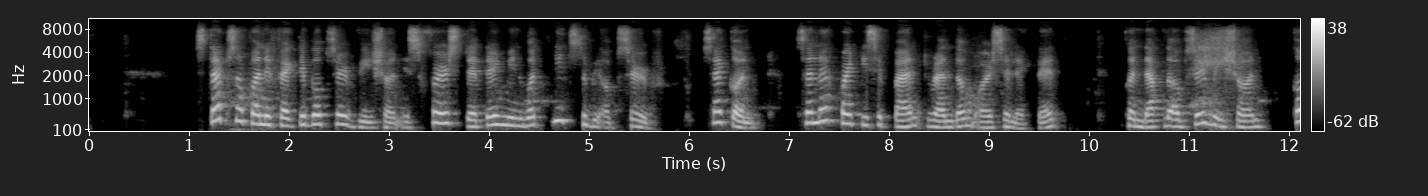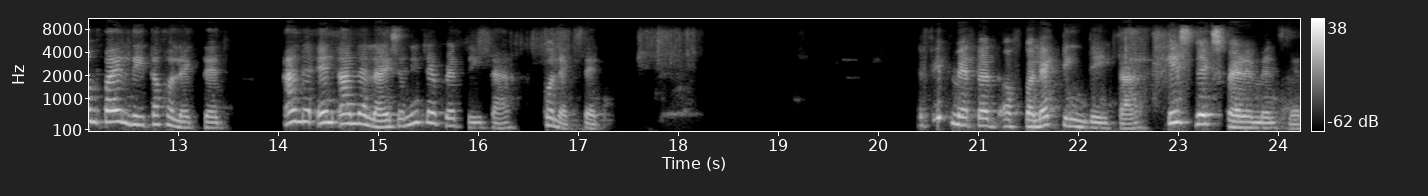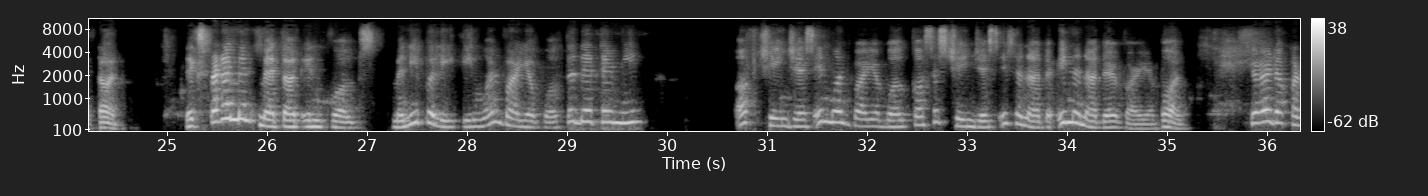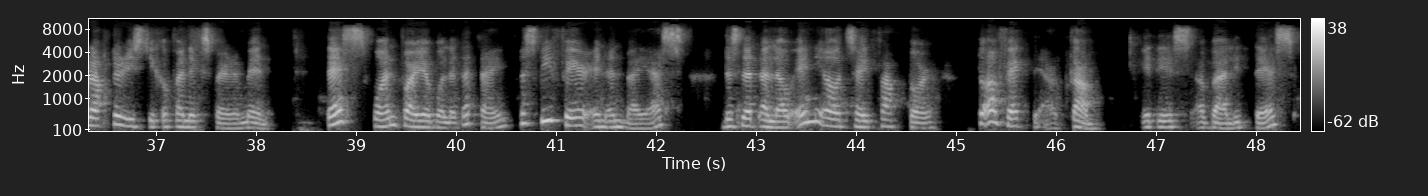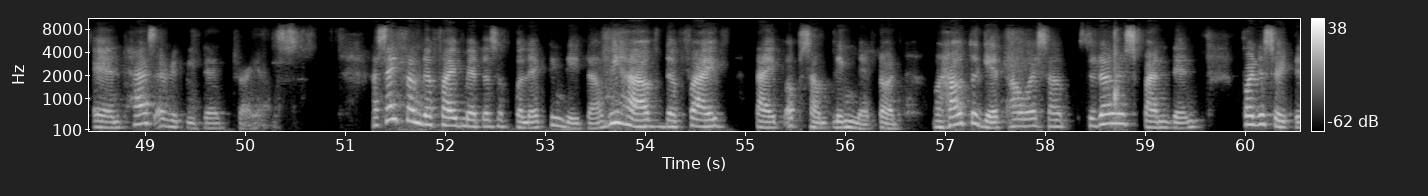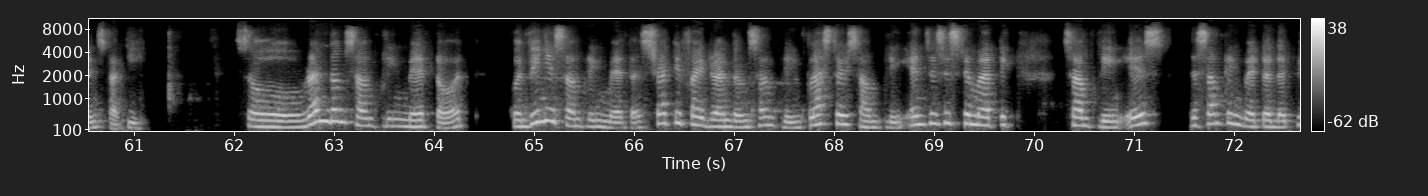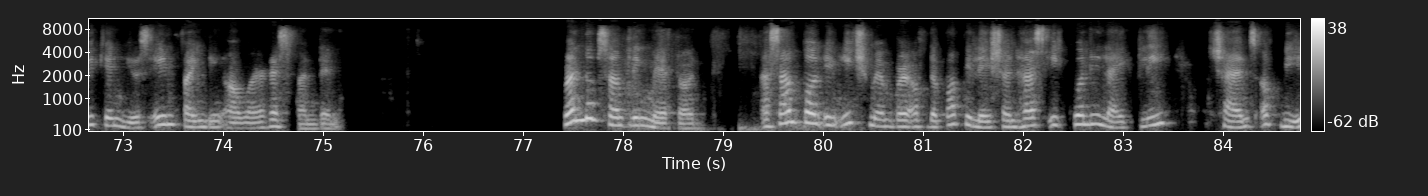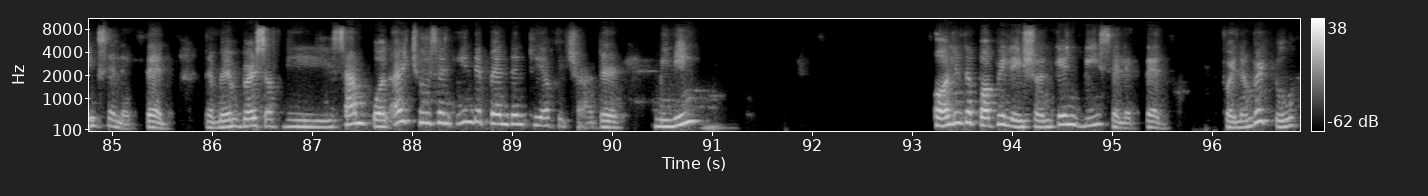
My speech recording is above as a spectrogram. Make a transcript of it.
Steps of an effective observation is first, determine what needs to be observed. Second, select participant, random or selected. Conduct the observation, compile data collected, and, analyze and interpret data collected. The fifth method of collecting data is the experiment method. The experiment method involves manipulating one variable to determine of changes in one variable causes changes in another in another variable. Here are the characteristics of an experiment. Test one variable at a time, must be fair and unbiased, does not allow any outside factor to affect the outcome. It is a valid test and has a repeated trials. Aside from the five methods of collecting data, we have the five type of sampling method or how to get our the respondent for the certain study. So random sampling method, convenient sampling method, stratified random sampling, cluster sampling, and the systematic sampling is the sampling method that we can use in finding our respondent. Random sampling method. A sample in each member of the population has equally likely chance of being selected. The members of the sample are chosen independently of each other, meaning all in the population can be selected. For number two,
